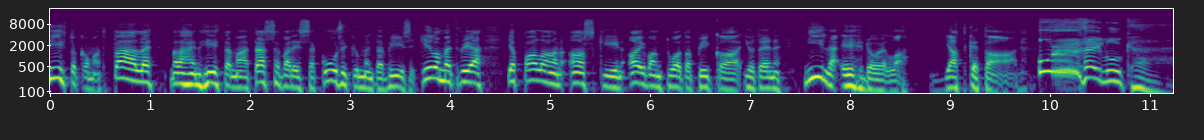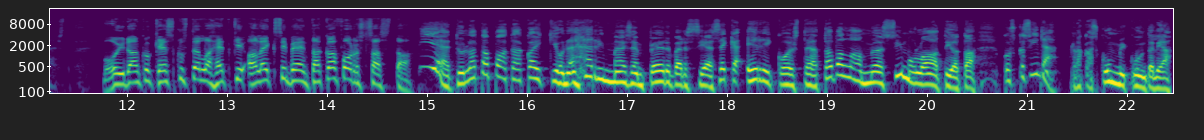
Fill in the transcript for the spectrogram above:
hiihtokamat päälle, mä lähden hiihtämään tässä välissä 65 kilometriä ja palaan askiin aivan tuota pikaa, joten niillä ehdoilla jatketaan. Urheilukääst! Voidaanko keskustella hetki Aleksi B:n takaforssasta? Tietyllä tapaa tämä kaikki on äärimmäisen perversiä sekä erikoista ja tavallaan myös simulaatiota, koska sinä, rakas kummikuuntelija,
